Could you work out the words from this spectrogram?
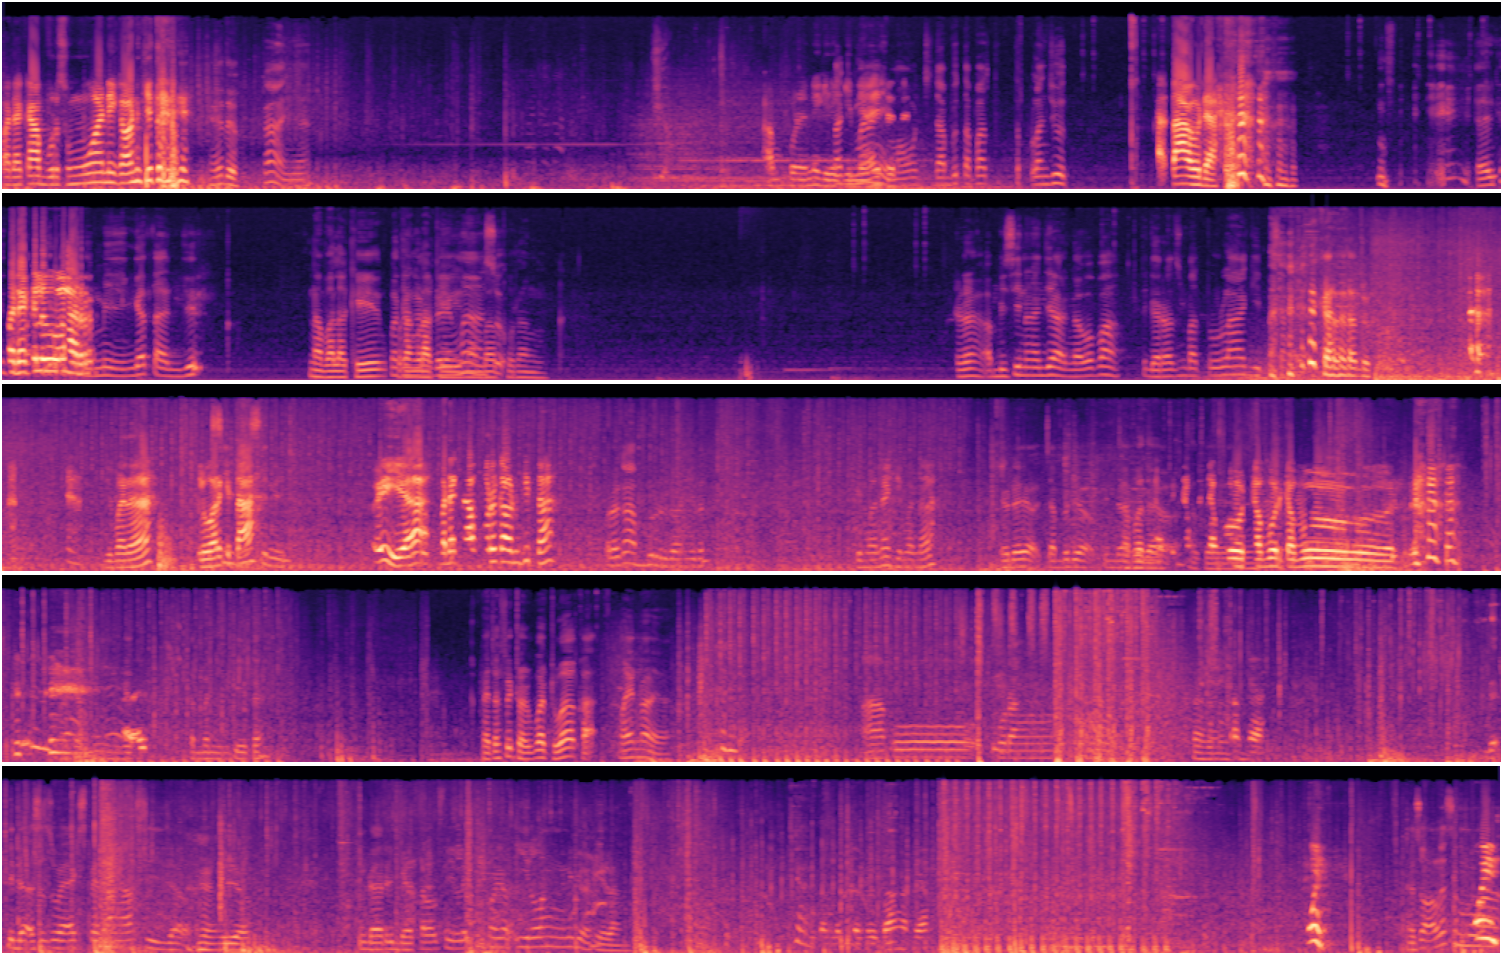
Pada kabur semua nih kawan kita nih. Itu. Kayaknya. Ampun ini gini-gini gimana aja. nih? Mau cabut apa tetap lanjut? Gak tahu dah. Ya, ini Pada keluar. Minggat anjir. Nambah lagi, Pada kurang lagi, nambah masuk. kurang. Udah, habisin aja, nggak apa-apa. 340 lagi. Bisa Kalau satu. Gimana? Keluar Sini, kita? Sini. Oh iya, pada kabur kawan kita. Pada kabur kan kita. Gimana gimana? Ya udah yuk, cabut yuk, pindah. Cabut yuk. Oke. Kabur, kabur, kabur. Temen kita. Battlefield 2042 kak main mana ya? Aku kurang senang. Tidak sesuai ekspektasi jauh Iya, dari Battlefield itu kayak hilang ini gak hilang. Betul banget ya. Wih, nah, soalnya semua wih.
